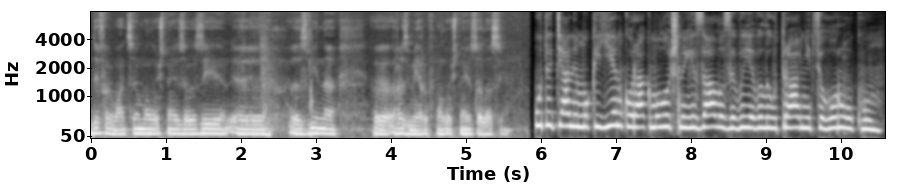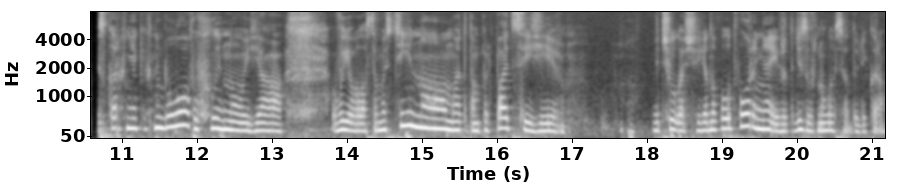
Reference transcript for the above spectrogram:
деформація молочної залози, е, зміна е, розмірів молочної залози. У Тетяни Мокієнко рак молочної залози виявили у травні цього року. Скарг ніяких не було. Пухлину я виявила самостійно методом пальпації. Відчула, що є новоутворення, і вже тоді звернулася до лікаря.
